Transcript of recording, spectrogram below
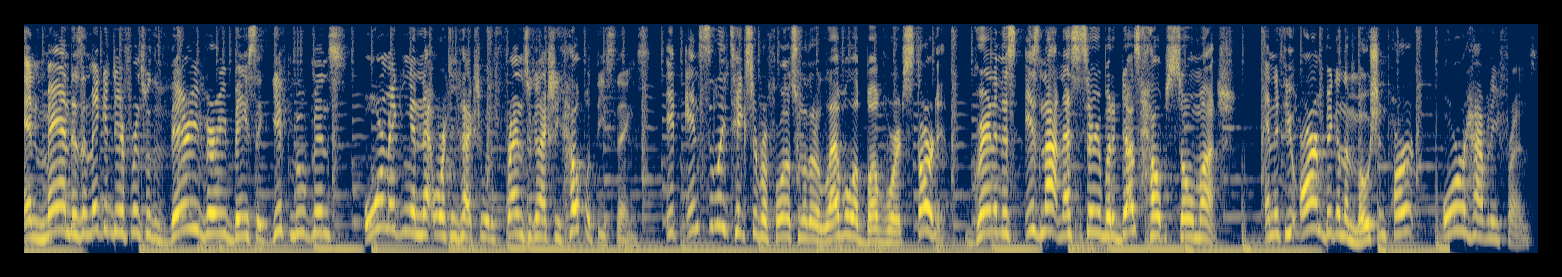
And man, does it make a difference with very, very basic GIF movements or making a networking connection with friends who can actually help with these things. It instantly takes your portfolio to another level above where it started. Granted, this is not necessary, but it does help so much. And if you aren't big on the motion part or have any friends,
